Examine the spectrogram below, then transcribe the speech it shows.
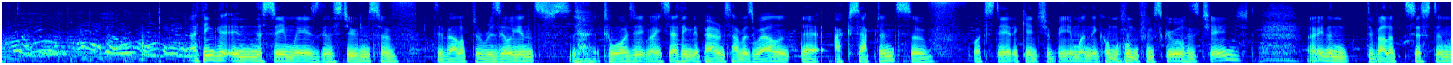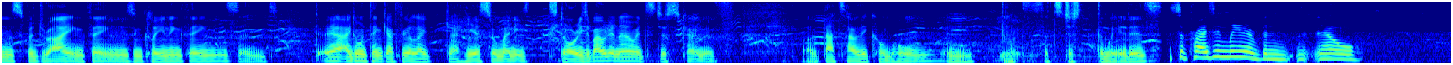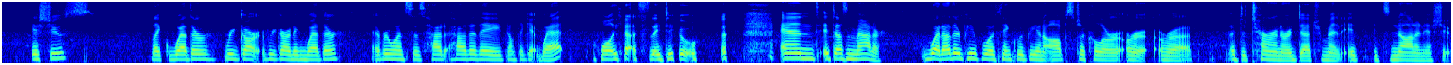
I think that in the same way as the students have developed a resilience towards it, right? I think the parents have as well, the acceptance of what state a kid should be in when they come home from school has changed, right? And developed systems for drying things and cleaning things, and yeah, I don't think I feel like I hear so many stories about it now. It's just kind of, well, that's how they come home, and that's, that's just the way it is. Surprisingly, there have been no issues like weather regard, regarding weather. Everyone says, how, how do they, don't they get wet? Well, yes, they do. and it doesn't matter. What other people would think would be an obstacle or, or, or a, a, deterrent or a detriment, it, it's not an issue.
